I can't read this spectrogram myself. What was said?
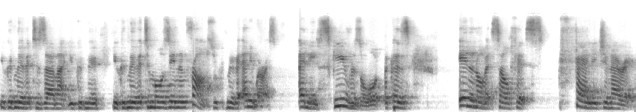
You could move it to Zermatt. You could move. You could move it to Morzine in France. You could move it anywhere else. any ski resort because in and of itself it's fairly generic.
